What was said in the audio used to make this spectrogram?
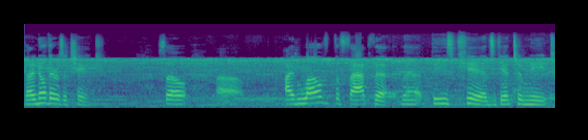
that I know there was a change. So uh, I love the fact that, that these kids get to meet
